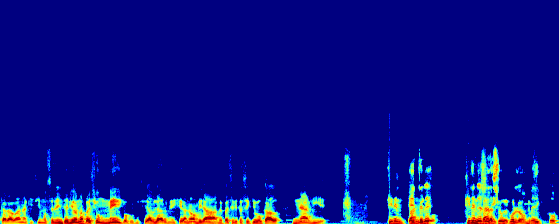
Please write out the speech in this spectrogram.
caravana que hicimos en el interior, no apareció un médico que quisiera hablar y me dijera, no, mira, me parece que estás equivocado. Nadie. Tienen eh, pánico. ¿Tenés, relación con los médicos?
